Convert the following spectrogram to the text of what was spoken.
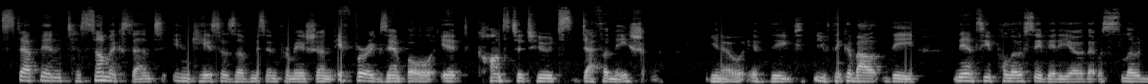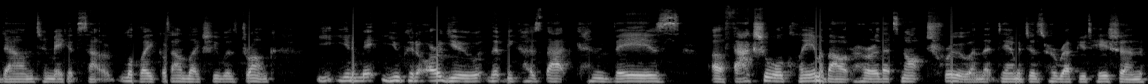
step in to some extent in cases of misinformation if for example it constitutes defamation you know if the you think about the Nancy Pelosi video that was slowed down to make it sound look like or sound like she was drunk you, you know you could argue that because that conveys a factual claim about her that's not true and that damages her reputation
